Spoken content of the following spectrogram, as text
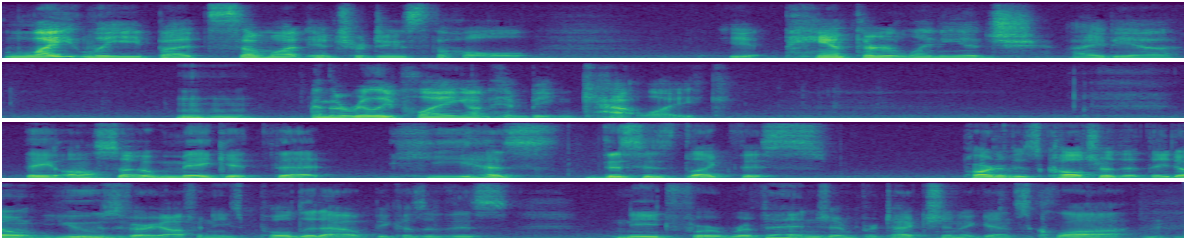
lightly but somewhat introduced the whole panther lineage idea hmm and they're really playing on him being cat-like They also make it that he has this is like this part of his culture that they don't use very often. He's pulled it out because of this need for revenge and protection against Claw. Mm-hmm.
